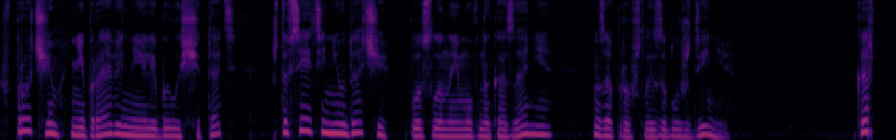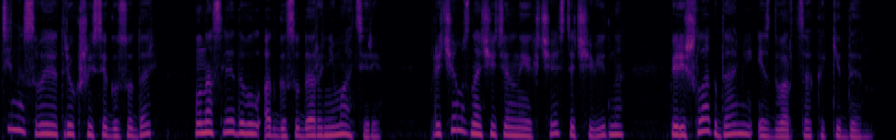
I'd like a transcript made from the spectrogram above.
Впрочем, неправильнее ли было считать, что все эти неудачи посланы ему в наказание за прошлые заблуждения? Картины своей отрекшийся государь унаследовал от государыни-матери, причем значительная их часть, очевидно, перешла к даме из дворца Кокиден.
